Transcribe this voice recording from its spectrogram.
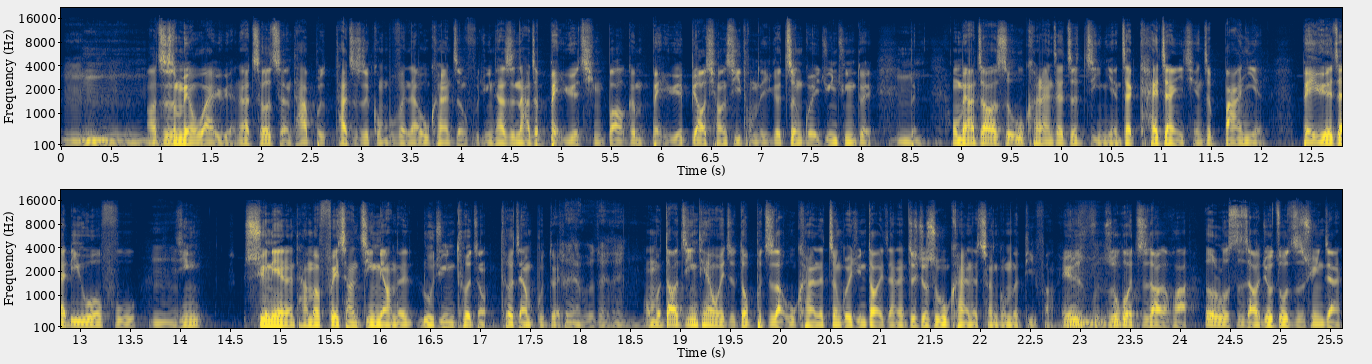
嗯，啊，这是没有外援。那车臣他不，他只是恐怖分子，但乌克兰政府军他是拿着北约情报跟北约标枪系统的一个正规军军队。嗯，我们要知道的是，乌克兰在这几年，在开战以前这八年，北约在利沃夫，嗯，已经。训练了他们非常精良的陆军特种特战部队。特战部队，对。我们到今天为止都不知道乌克兰的正规军到底在哪，这就是乌克兰的成功的地方。因为如果知道的话，俄罗斯早就做资讯战，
